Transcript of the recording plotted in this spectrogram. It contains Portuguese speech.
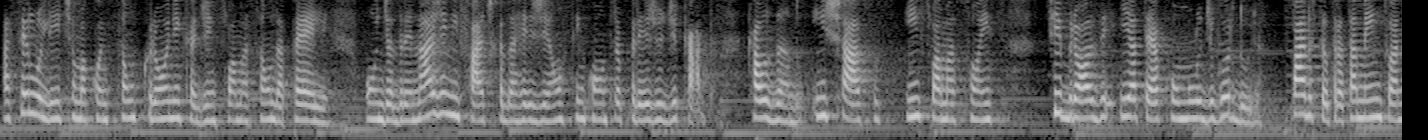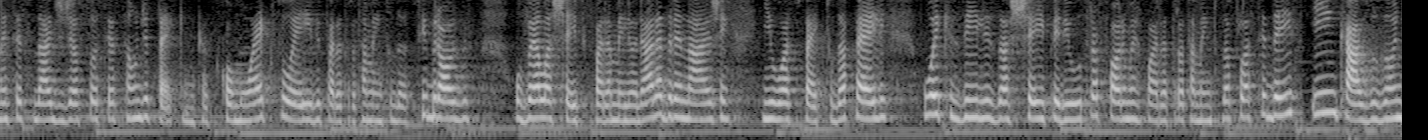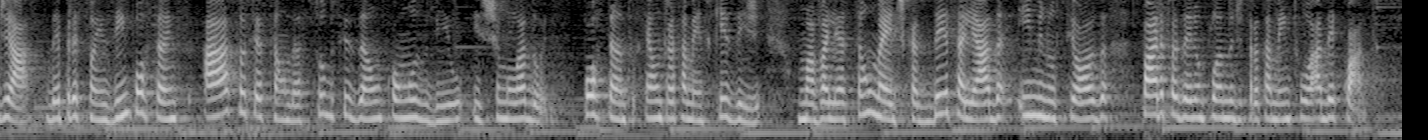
A celulite é uma condição crônica de inflamação da pele, onde a drenagem linfática da região se encontra prejudicada, causando inchaços, inflamações, fibrose e até acúmulo de gordura. Para o seu tratamento, há necessidade de associação de técnicas, como o X-Wave para tratamento das fibroses, o Vela Shape para melhorar a drenagem e o aspecto da pele, o Exilis, a Shaper e Ultraformer para tratamento da flacidez e em casos onde há depressões importantes, a associação da subcisão com os bioestimuladores. Portanto, é um tratamento que exige uma avaliação médica detalhada e minuciosa para fazer um plano de tratamento adequado.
